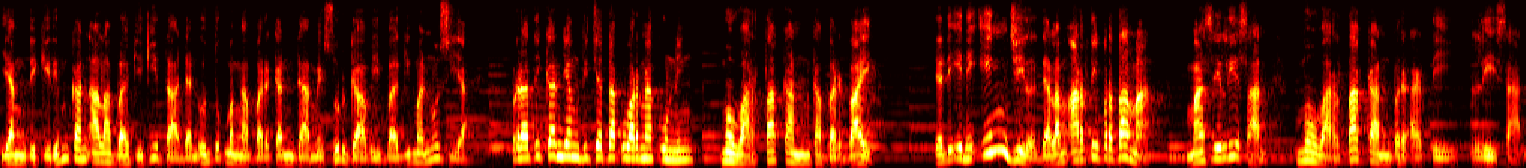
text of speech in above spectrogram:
yang dikirimkan Allah bagi kita dan untuk mengabarkan damai surgawi bagi manusia. Perhatikan yang dicetak warna kuning, mewartakan kabar baik. Jadi ini Injil dalam arti pertama, masih lisan, mewartakan berarti lisan.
